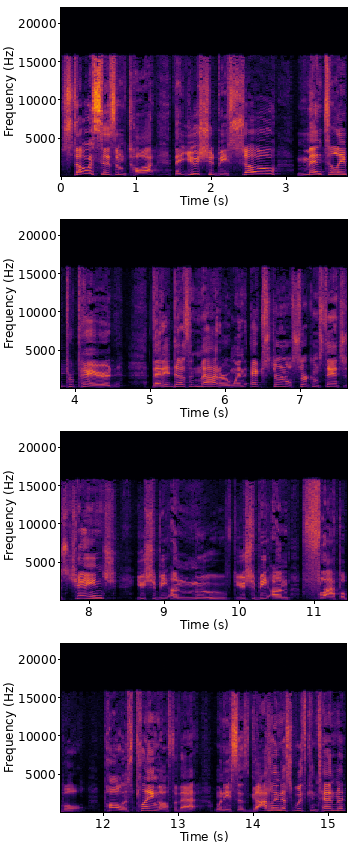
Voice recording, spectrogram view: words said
Stoicism taught that you should be so mentally prepared that it doesn't matter when external circumstances change, you should be unmoved, you should be unflappable. Paul is playing off of that when he says, Godliness with contentment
